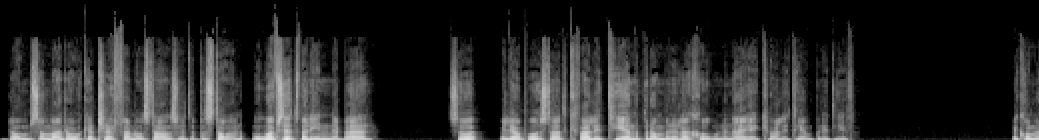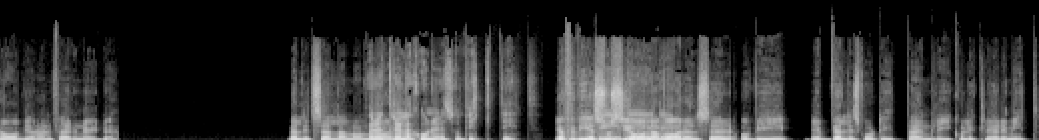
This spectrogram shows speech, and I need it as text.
de som man råkar träffa någonstans ute på stan, oavsett vad det innebär, så vill jag påstå att kvaliteten på de relationerna är kvaliteten på ditt liv. Det kommer att avgöra ungefär hur nöjd du är. Väldigt sällan någon För att har... relationer är så viktigt. Ja, för vi är sociala det, det, det. varelser och vi, det är väldigt svårt att hitta en rik och lycklig eremit.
